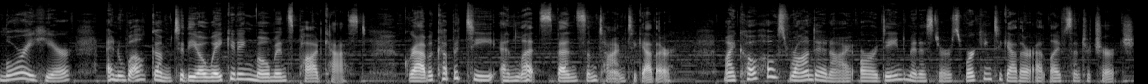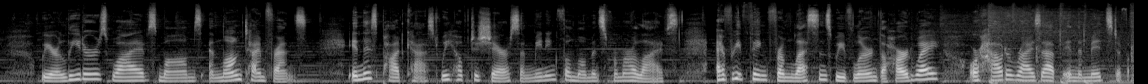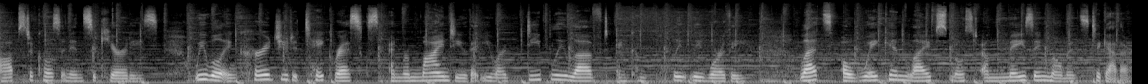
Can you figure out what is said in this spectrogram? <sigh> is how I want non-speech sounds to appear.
Lori here, and welcome to the Awakening Moments podcast. Grab a cup of tea and let's spend some time together. My co host Rhonda and I are ordained ministers working together at Life Center Church. We are leaders, wives, moms, and longtime friends. In this podcast, we hope to share some meaningful moments from our lives, everything from lessons we've learned the hard way or how to rise up in the midst of obstacles and insecurities. We will encourage you to take risks and remind you that you are deeply loved and completely worthy. Let's awaken life's most amazing moments together.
